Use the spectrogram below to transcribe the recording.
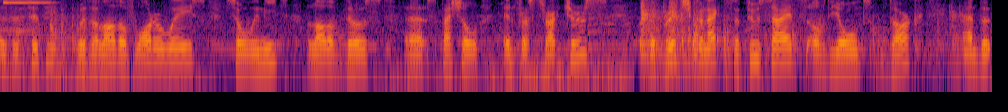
is a city with a lot of waterways, so we need a lot of those uh, special infrastructures. The bridge connects the two sides of the old dock and the,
